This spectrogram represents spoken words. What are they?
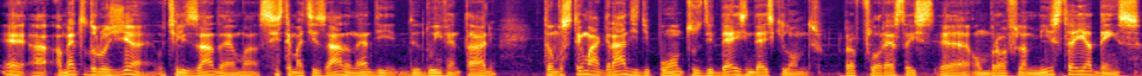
É, a, a, metodologia utilizada é uma sistematizada né, de, de, do inventário. Então você tem uma grade de pontos de 10 em 10 quilômetros para floresta é, ombrófila mista e a densa,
